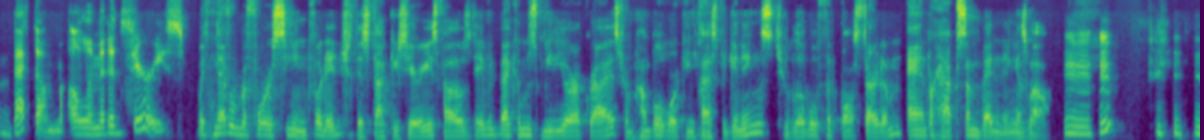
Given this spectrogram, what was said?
Beckham, a limited series. With never before seen footage, this docu-series follows David Beckham's meteoric rise from humble working class beginnings to global football stardom and perhaps some bending as well. Mm-hmm.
